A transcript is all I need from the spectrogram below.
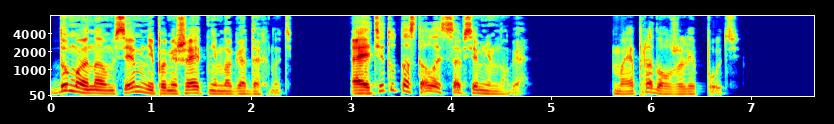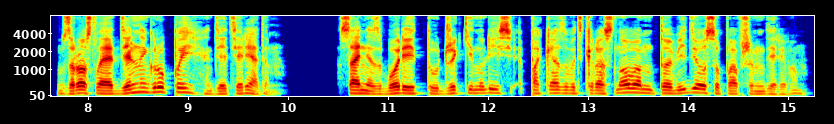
Думаю, нам всем не помешает немного отдохнуть. А идти тут осталось совсем немного. Мы продолжили путь. Взрослые отдельной группой, дети рядом. Саня с Борей тут же кинулись показывать Красновым то видео с упавшим деревом.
